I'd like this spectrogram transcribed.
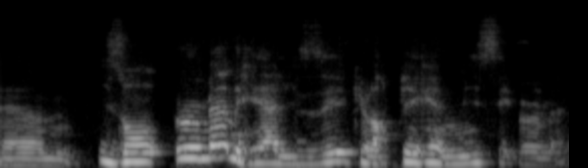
euh, ils ont eux-mêmes réalisé que leur pire ennemi, c'est eux-mêmes.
